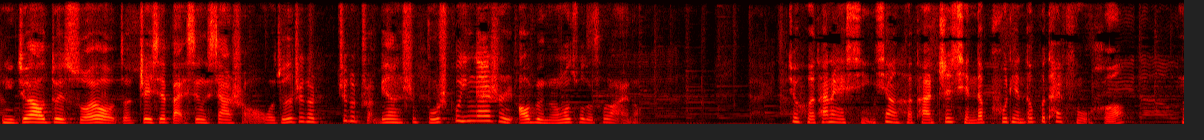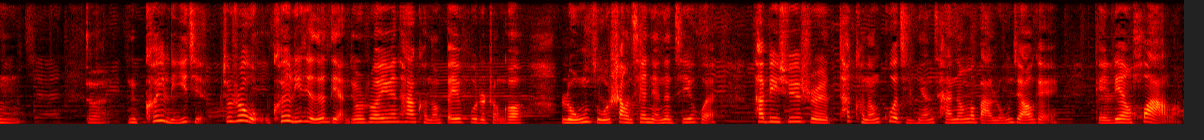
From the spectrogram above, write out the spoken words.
你就要对所有的这些百姓下手，我觉得这个这个转变是不是不应该是敖丙能够做得出来的？就和他那个形象和他之前的铺垫都不太符合。嗯，对，你可以理解，就是说我可以理解的点就是说，因为他可能背负着整个龙族上千年的机会，他必须是他可能过几年才能够把龙角给给炼化了。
